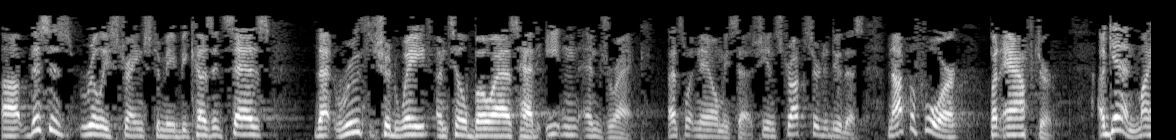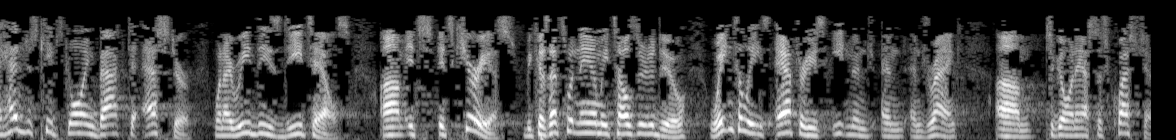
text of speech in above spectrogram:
uh, this is really strange to me because it says that Ruth should wait until Boaz had eaten and drank. That's what Naomi says. She instructs her to do this. Not before, but after. Again, my head just keeps going back to Esther when I read these details. Um, it's, it's curious because that's what Naomi tells her to do. Wait until he's after he's eaten and, and, and drank um, to go and ask this question.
